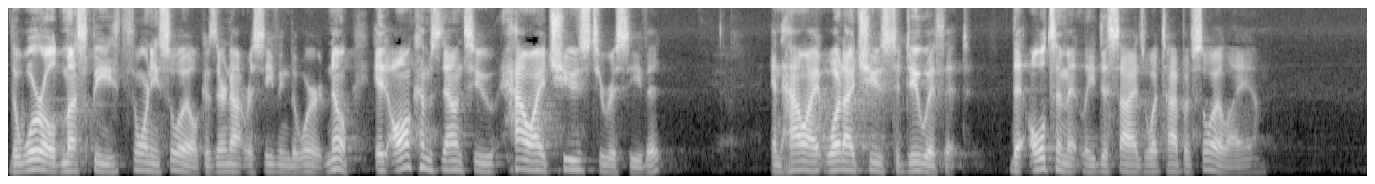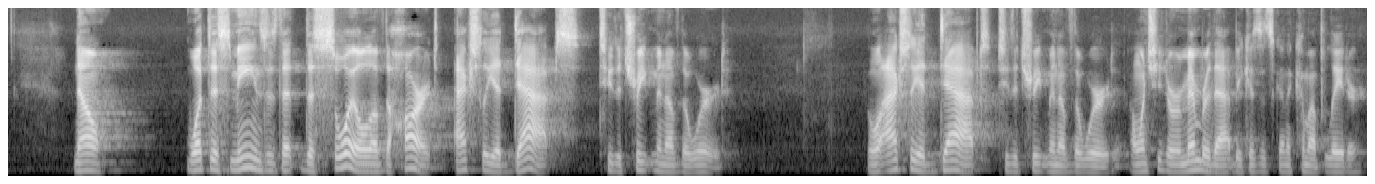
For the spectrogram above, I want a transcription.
the world must be thorny soil because they're not receiving the word. No, it all comes down to how I choose to receive it and how I, what I choose to do with it that ultimately decides what type of soil I am. Now, what this means is that the soil of the heart actually adapts to the treatment of the word It will actually adapt to the treatment of the word. I want you to remember that because it's going to come up later.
